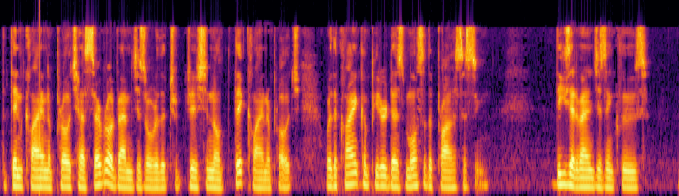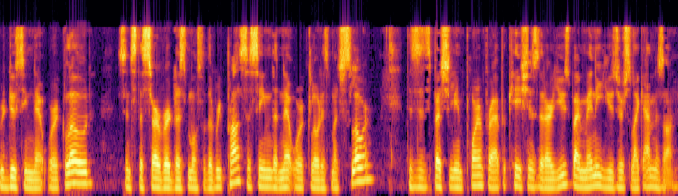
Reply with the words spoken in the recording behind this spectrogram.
The thin client approach has several advantages over the traditional thick client approach, where the client computer does most of the processing. These advantages include reducing network load, since the server does most of the reprocessing, the network load is much slower. This is especially important for applications that are used by many users like Amazon.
